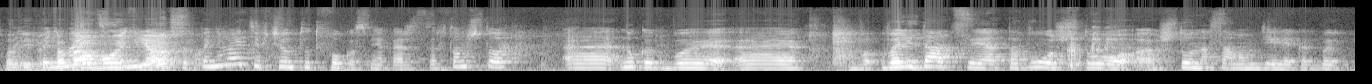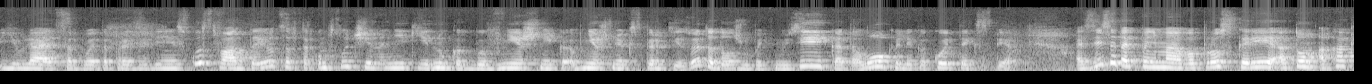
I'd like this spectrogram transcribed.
Смотрите, Тогда будет понимаете, ясно. понимаете, в чем тут фокус, мне кажется? В том, что э, ну как бы э, валидация того, что, э, что на самом деле как бы является собой это произведение искусства, отдается в таком случае на некий, ну как бы внешний, внешнюю экспертизу. Это должен быть музей, каталог или какой-то эксперт. А здесь, я так понимаю, вопрос скорее о том, а как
